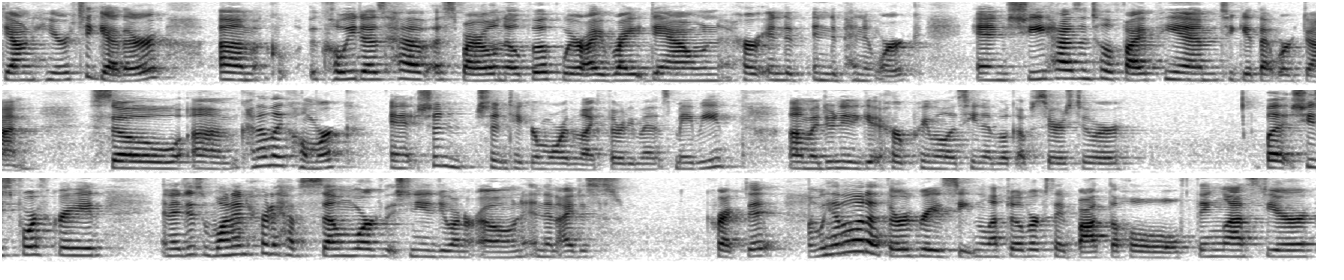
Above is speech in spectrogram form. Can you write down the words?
down here together, um, Chloe does have a spiral notebook where I write down her ind independent work. And she has until 5 p.m. to get that work done. So um, kind of like homework. And it shouldn't, shouldn't take her more than like 30 minutes maybe. Um, I do need to get her Prima Latina book upstairs to her. But she's fourth grade and I just wanted her to have some work that she needed to do on her own, and then I just correct it. We have a lot of third grade Seton left over because I bought the whole thing last year,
